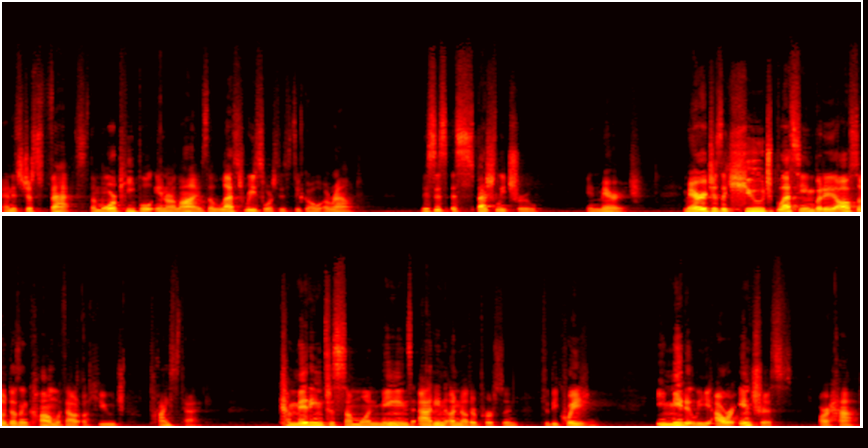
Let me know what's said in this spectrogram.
And it's just facts. The more people in our lives, the less resources to go around. This is especially true in marriage. Marriage is a huge blessing, but it also doesn't come without a huge price tag. Committing to someone means adding another person to the equation. Immediately, our interests are halved.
